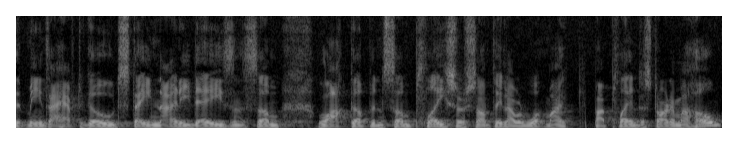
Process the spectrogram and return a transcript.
that means I have to go stay 90 days in some locked up in some place or something. I would want my, my plan to start in my home.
